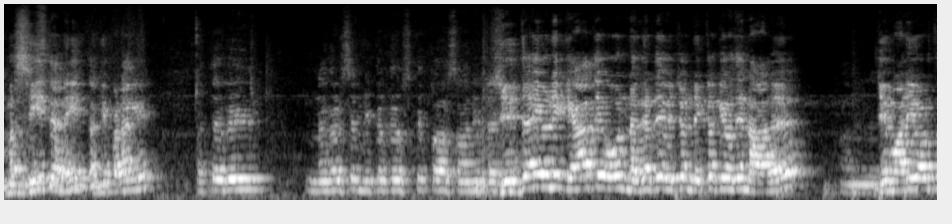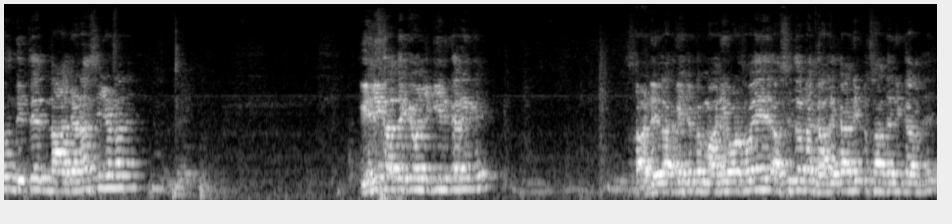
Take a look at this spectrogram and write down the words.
ਮਸੀਹ ਤਾਂ ਨਹੀਂ ਅੱਗੇ ਪੜਾਂਗੇ। ਅਤੇ ਵੇ ਨਗਰ ਸੇ ਨਿਕਲ ਕੇ ਉਸਕੇ ਪਾਸ ਆਣੇ ਲੱਗੇ। ਜਿੱਦਾਂ ਹੀ ਉਹਨੇ ਕਿਹਾ ਤੇ ਉਹ ਨਗਰ ਦੇ ਵਿੱਚੋਂ ਨਿਕਲ ਕੇ ਉਹਦੇ ਨਾਲ ਜੇ ਮਾੜੀ ਔਰਤ ਹੁੰਦੀ ਤੇ ਨਾਲ ਜਾਣਾ ਸੀ ਜਣਾ ਨੇ? ਇਹਦੀ ਗੱਲ ਤੇ ਕਿਉਂ ਯਕੀਨ ਕਰਾਂਗੇ ਸਾਡੇ ਇਲਾਕੇ 'ਚ ਕੋਈ ਮਾੜੀ ਔਰਤ ਹੋਏ ਅਸੀਂ ਤਾਂ ਗੱਲ ਕਰਨੀ ਪਸੰਦ ਨਹੀਂ ਕਰਦੇ।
